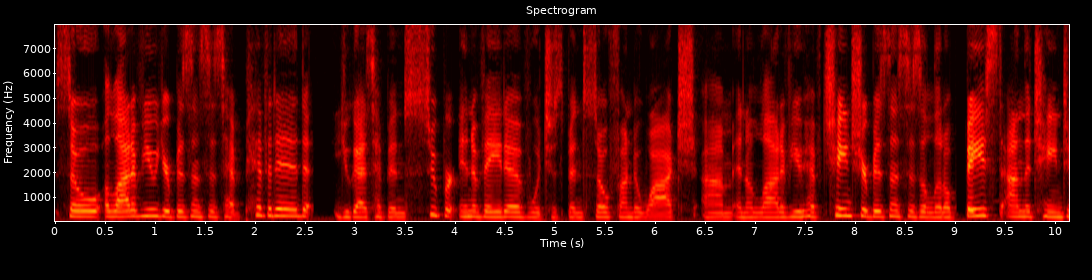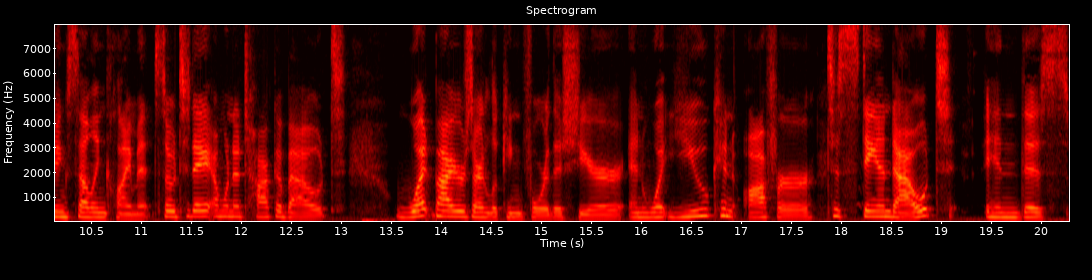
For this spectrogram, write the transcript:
So, a lot of you, your businesses have pivoted. You guys have been super innovative, which has been so fun to watch. Um, and a lot of you have changed your businesses a little based on the changing selling climate. So, today I want to talk about what buyers are looking for this year and what you can offer to stand out in this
